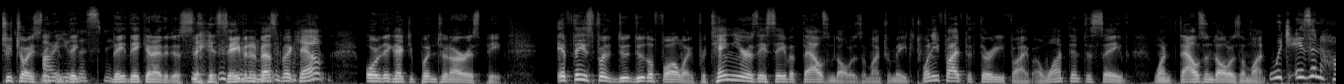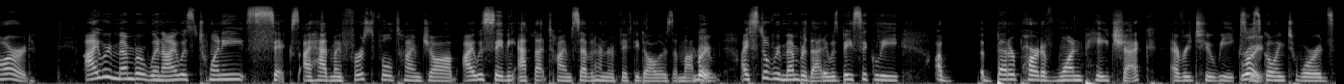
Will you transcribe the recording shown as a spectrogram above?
Two choices. They. Are can, you they, listening? They, they can either just save, save an investment account or they can actually put into an RSP. If they for, do, do the following, for 10 years, they save $1,000 a month from age 25 to 35. I want them to save $1,000 a month. which isn't hard. I remember when I was 26, I had my first full time job. I was saving at that time $750 a month. Right. I, I still remember that. It was basically a, a better part of one paycheck every two weeks was going towards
